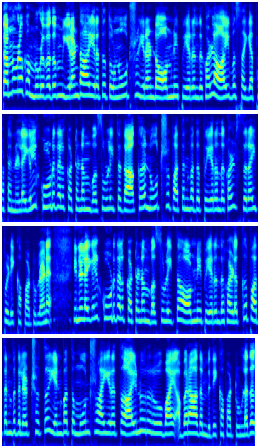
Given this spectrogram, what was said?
தமிழகம் முழுவதும் இரண்டாயிரத்து தொன்னூற்று இரண்டு ஆம்னி பேருந்துகள் ஆய்வு செய்யப்பட்ட நிலையில் கூடுதல் கட்டணம் வசூலித்ததாக நூற்று பத்தொன்பது பேருந்துகள் சிறை பிடிக்கப்பட்டுள்ளன இந்நிலையில் கூடுதல் கட்டணம் வசூலித்த ஆம்னி பேருந்துகளுக்கு பத்தொன்பது லட்சத்து எண்பத்து மூன்றாயிரத்து ஐநூறு ரூபாய் அபராதம் விதிக்கப்பட்டுள்ளது.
